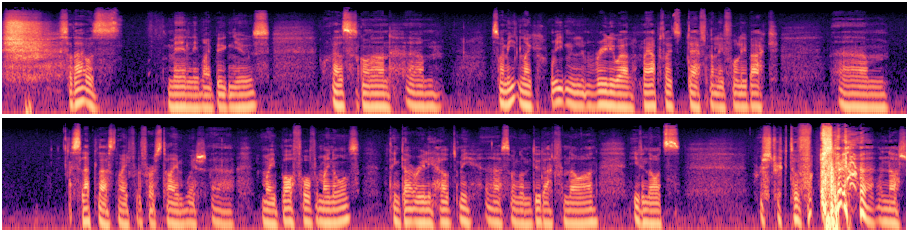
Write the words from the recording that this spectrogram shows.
so that was mainly my big news. What else is going on? Um, so I'm eating like eating really well. My appetite's definitely fully back. Um, Slept last night for the first time with uh, my buff over my nose. I think that really helped me, uh, so I'm going to do that from now on, even though it's restrictive and not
